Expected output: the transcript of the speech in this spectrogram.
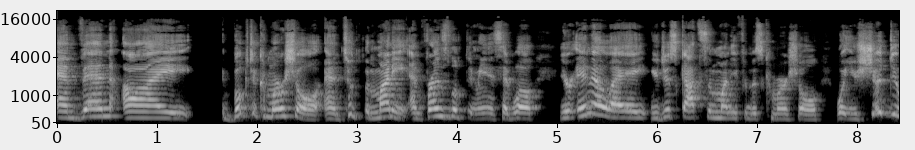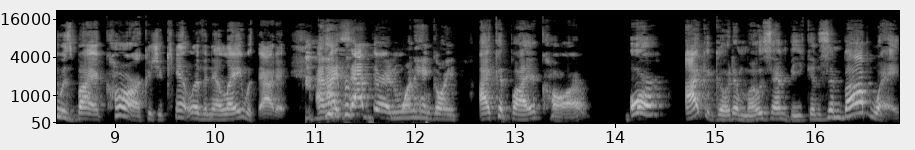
And then I booked a commercial and took the money. And friends looked at me and said, Well, you're in LA. You just got some money from this commercial. What you should do is buy a car because you can't live in LA without it. And I sat there in one hand going, I could buy a car or I could go to Mozambique and Zimbabwe.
